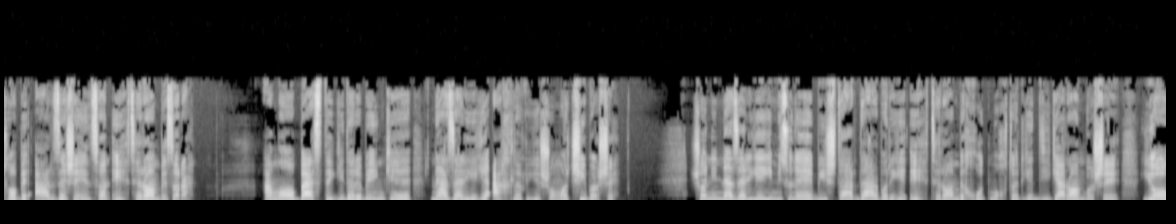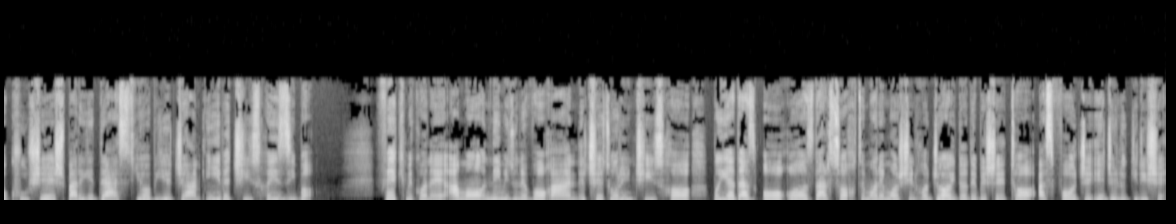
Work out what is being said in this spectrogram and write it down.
تا به ارزش انسان احترام بذارن. اما بستگی داره به اینکه نظریه اخلاقی شما چی باشه. چون این نظریه ای می‌تونه بیشتر درباره احترام به خودمختاری دیگران باشه یا کوشش برای دستیابی جمعی به چیزهای زیبا. فکر می‌کنه اما نمی‌دونه واقعا چطور این چیزها باید از آغاز در ساختمان ماشین ها جای داده بشه تا از فاجعه جلوگیری شه.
